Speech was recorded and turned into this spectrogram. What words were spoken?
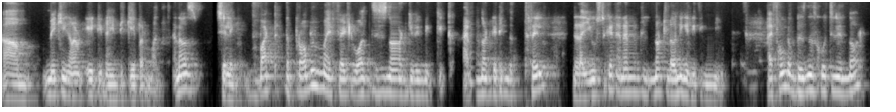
um, making around 80, 90K per month. And I was chilling. But the problem I felt was this is not giving me kick. I'm not getting the thrill that I used to get, and I'm not learning anything new. I found a business coach in Indore,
